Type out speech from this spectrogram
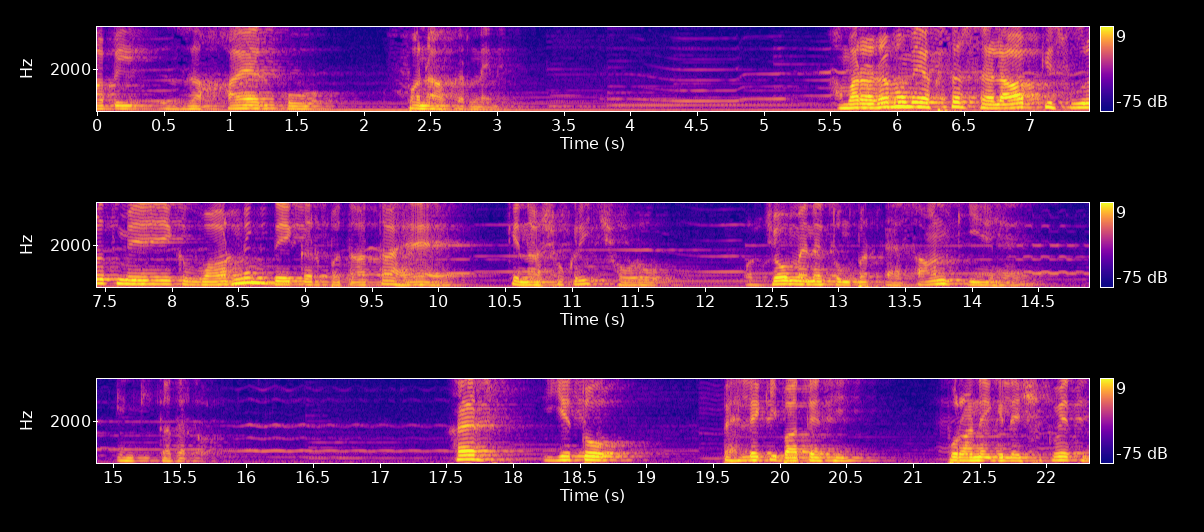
आबी ज़ख़ायर को फना करने में। हमारा रब हमें अक्सर सैलाब की सूरत में एक वार्निंग देकर बताता है कि नाशुक्री छोड़ो और जो मैंने तुम पर एहसान किए हैं, इनकी कदर करो। खैर, ये तो पहले की बातें थी, पुराने गिले शिकवे थे।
